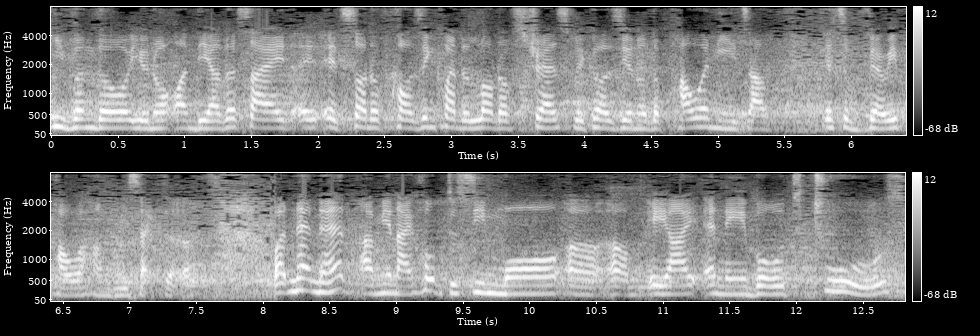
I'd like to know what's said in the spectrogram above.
even though you know on the other side it's sort of causing quite a lot of stress because you know the power needs are it's a very power hungry sector but net net i mean i hope to see more uh, um, ai enabled tools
